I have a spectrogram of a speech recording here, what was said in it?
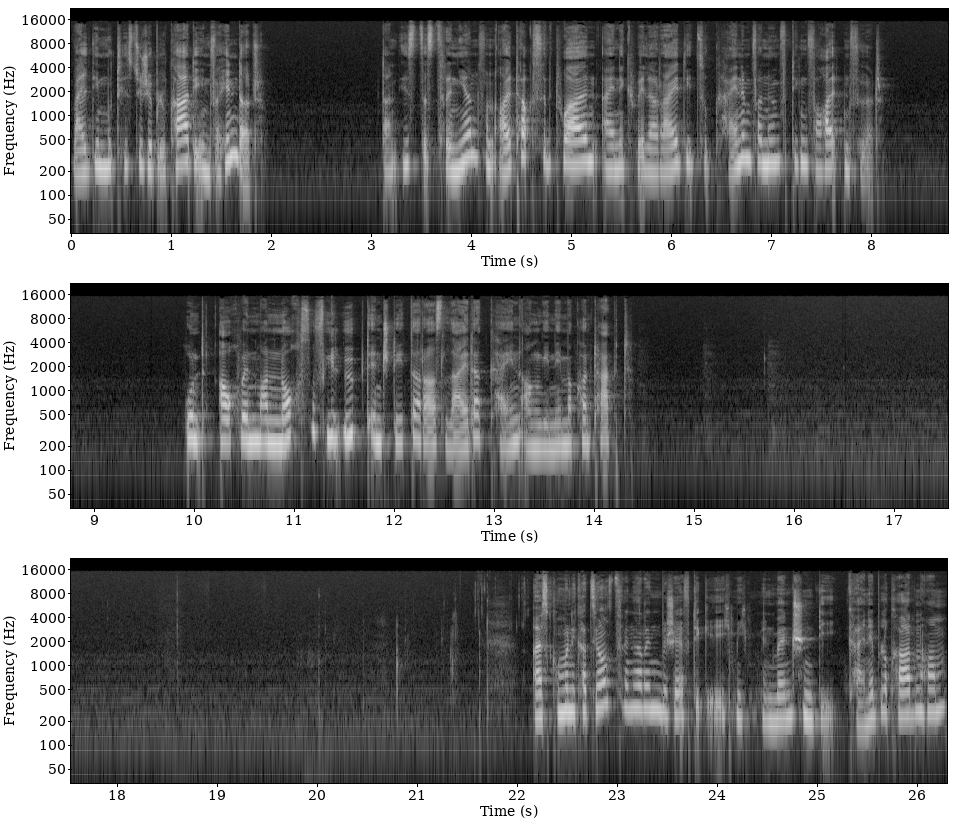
weil die mutistische Blockade ihn verhindert, dann ist das Trainieren von Alltagsritualen eine Quälerei, die zu keinem vernünftigen Verhalten führt. Und auch wenn man noch so viel übt, entsteht daraus leider kein angenehmer Kontakt. Als Kommunikationstrainerin beschäftige ich mich mit Menschen, die keine Blockaden haben,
